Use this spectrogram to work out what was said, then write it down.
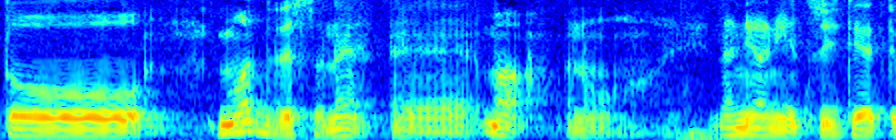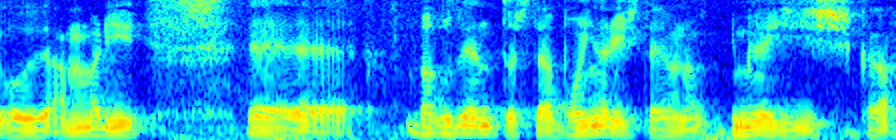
と今までですとね、えー、まああの何々についてということであんまり、えー、漠然としたぼんやりしたようなイメージしか、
